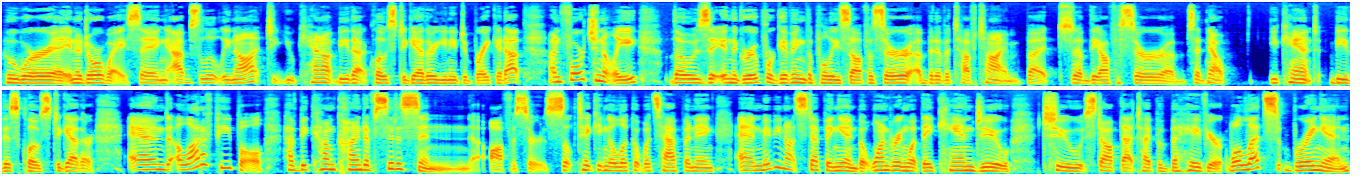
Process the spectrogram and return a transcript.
who were in a doorway saying, absolutely not. You cannot be that close together. You need to break it up. Unfortunately, those in the group were giving the police officer a bit of a tough time, but uh, the officer uh, said, no, you can't be this close together. And a lot of people have become kind of citizen officers, so taking a look at what's happening and maybe not stepping in, but wondering what they can do to stop that type of behavior. Well, let's bring in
